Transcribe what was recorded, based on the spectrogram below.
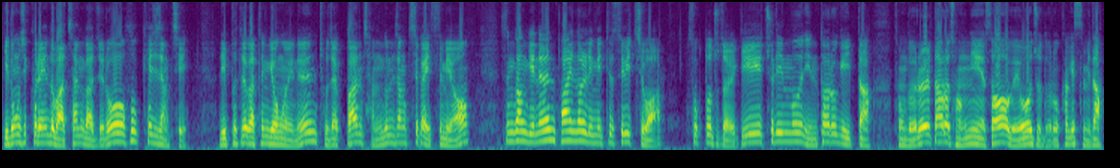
이동식 크레인도 마찬가지로 훅 해지 장치, 리프트 같은 경우에는 조작반 잠금 장치가 있으며 승강기는 파이널 리미트 스위치와 속도 조절기, 출입문 인터룩이 있다 정도를 따로 정리해서 외워주도록 하겠습니다.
